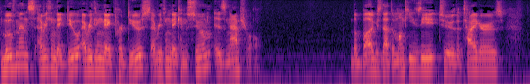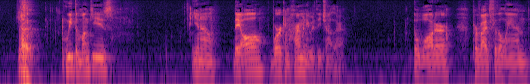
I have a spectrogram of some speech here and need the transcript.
movements, everything they do, everything they produce, everything they consume is natural. The bugs that the monkeys eat to the tigers who eat the monkeys, you know, they all work in harmony with each other. The water provides for the land,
